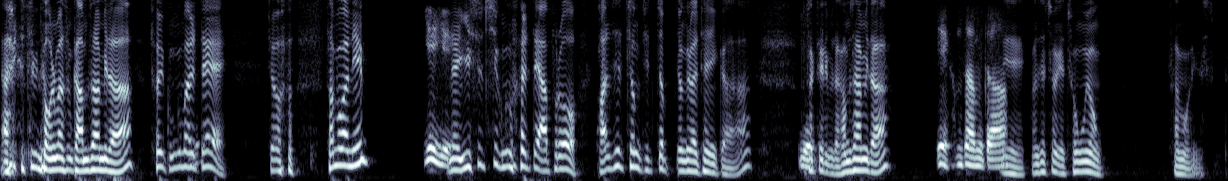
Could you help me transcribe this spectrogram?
알겠습니다. 오늘 말씀 감사합니다. 저희 궁금할 때, 저, 사무관님? 예, 예. 네, 이 수치 궁금할 때 앞으로 관세청 직접 연결할 테니까 예. 부탁드립니다. 감사합니다. 예, 감사합니다. 예, 관세청의 정우용 사무관이었습니다.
